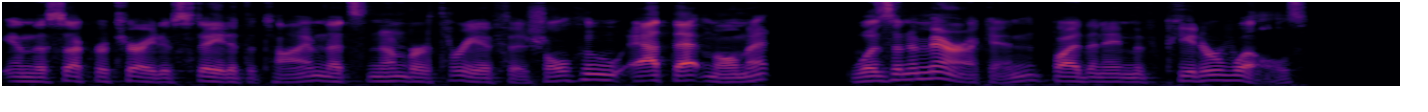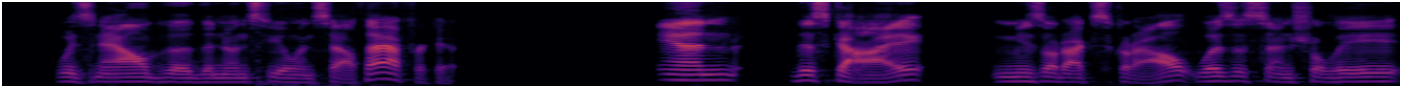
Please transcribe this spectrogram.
in the Secretary of State at the time, that's number three official, who at that moment was an American by the name of Peter Wells, was now the, the nuncio in South Africa. And this guy, Miserachs Grau, was essentially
